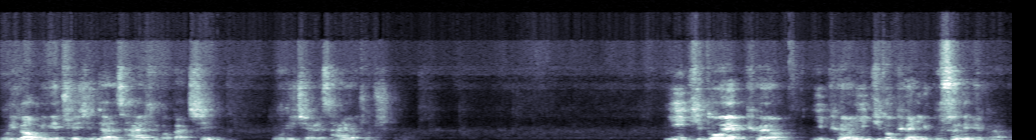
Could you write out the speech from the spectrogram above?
우리가 우리에게 죄진 자를 사하여 준 것 같이 우리 죄를 사하여 줍시고. 이 기도의 표현, 이 표현, 이 기도 표현 이게 무슨 의미일까요?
